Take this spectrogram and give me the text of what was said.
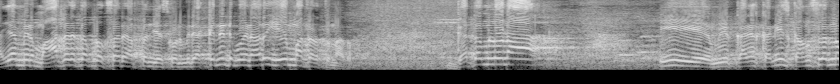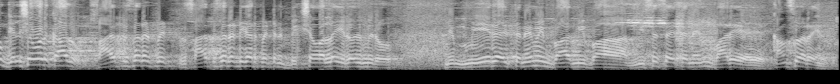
అయ్యా మీరు మాట్లాడేటప్పుడు ఒకసారి అర్థం చేసుకోండి. మీరు ఎక్కడి నుండి పోయినారు? ఏం మాట్లాడుతున్నారు? గతంలోన? ఈ మీరు కనీస కనీస కౌన్సిలర్ను గెలిచేవాడు కాదు. సాయిప్రసాద్ రెడ్డి పెట్టి సాయిప్రసాద్ రెడ్డి గారు పెట్టిన భిక్ష వల్ల ఈరోజు మీరు మీరైతేనేమి బా మీ బా మిసెస్ అయితేనేమి భారీ కౌన్సిలర్ అయింది.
